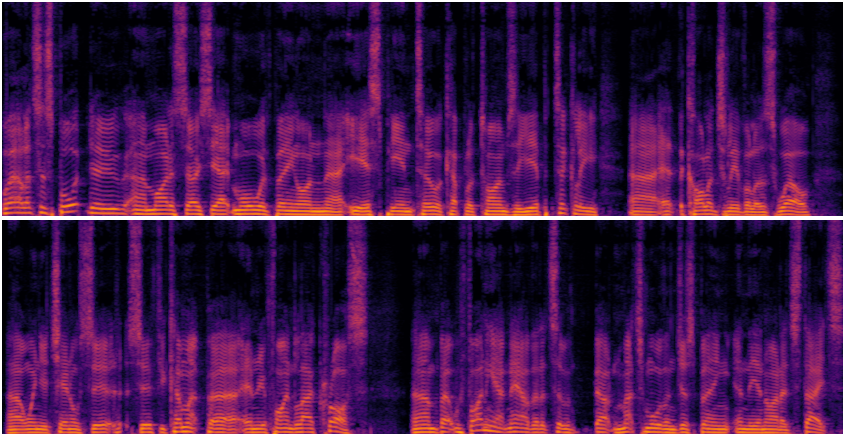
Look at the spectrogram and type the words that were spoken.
Well, it's a sport you uh, might associate more with being on uh, ESPN2 a couple of times a year, particularly uh, at the college level as well. Uh, when you channel sur- surf, you come up uh, and you find lacrosse. Um, but we're finding out now that it's about much more than just being in the United States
